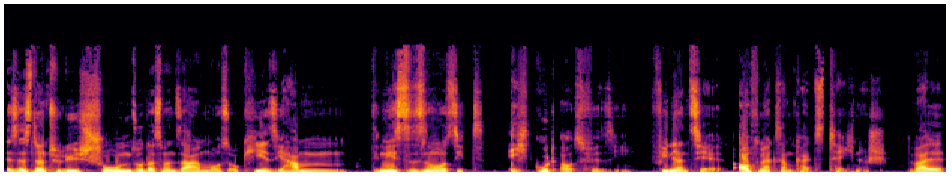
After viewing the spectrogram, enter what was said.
es ist natürlich schon so, dass man sagen muss, okay, sie haben die nächste Saison sieht echt gut aus für sie. Finanziell, aufmerksamkeitstechnisch. Weil,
